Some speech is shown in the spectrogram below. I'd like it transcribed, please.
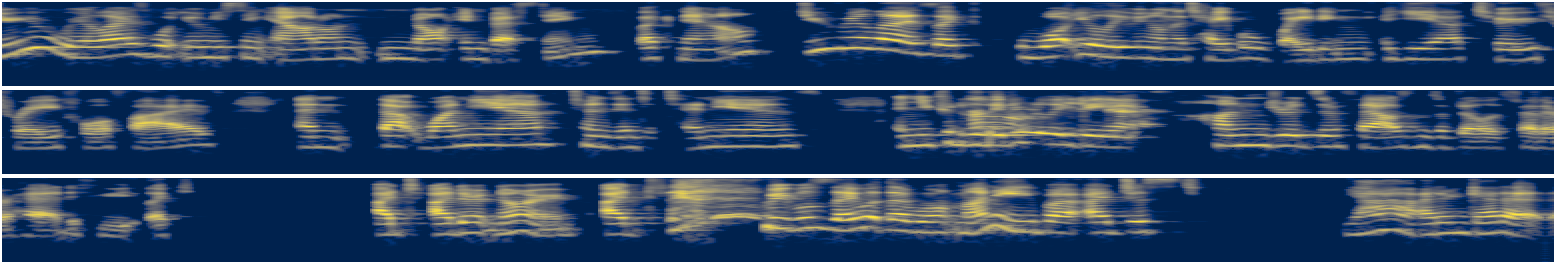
do you realize what you're missing out on not investing like now? Do you realize like what you're leaving on the table waiting a year two three four five and that one year turns into 10 years? And you could oh, literally oh, yeah. be hundreds of thousands of dollars further ahead if you like I, I don't know. I people say what they want money, but I just yeah, I don't get it.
